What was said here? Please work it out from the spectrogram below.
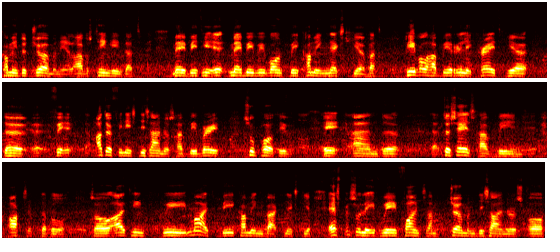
coming to Germany, and I was thinking that maybe the, eh, maybe we won't be coming next year. But people have been really great here. The uh, other Finnish designers have been very supportive, uh, and the sales have been acceptable. So I think we might be coming back next year, especially if we find some German designers or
